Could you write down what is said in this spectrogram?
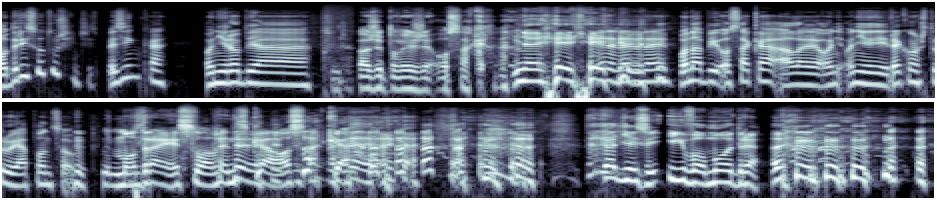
eh, Modrisu, tuším, či z Pezinka. Oni robia... Čakal, že povieš, že Osaka. Nie, ne, ne, ne, ona by Osaka, ale oni, oni rekonštruujú Japoncov. Modrá je slovenská Osaka. Skade si Ivo Modra.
